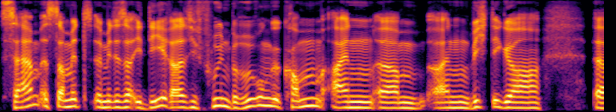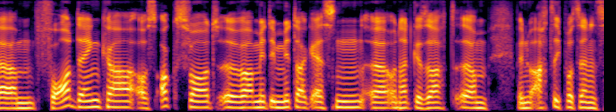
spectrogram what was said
Sam ist damit äh, mit dieser Idee relativ früh in Berührung gekommen. Ein, ähm, ein wichtiger ähm, Vordenker aus Oxford äh, war mit dem Mittagessen äh, und hat gesagt, ähm, wenn du 80 Prozent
